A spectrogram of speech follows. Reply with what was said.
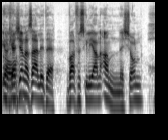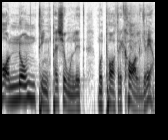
jag Ja. kan känna så här lite, varför skulle Jan Andersson ha någonting personligt mot Patrik Karlgren?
